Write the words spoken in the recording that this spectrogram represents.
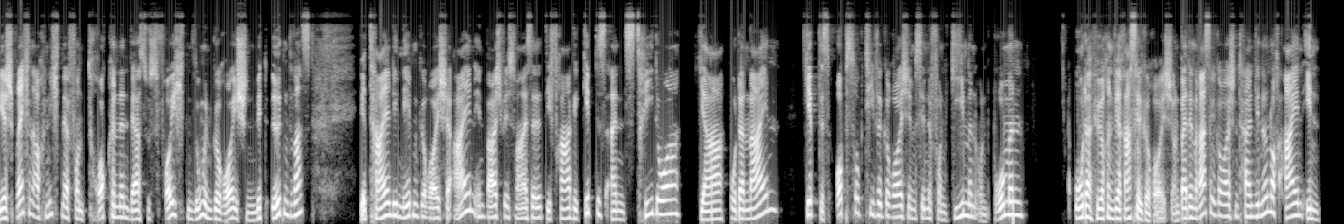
Wir sprechen auch nicht mehr von trockenen versus feuchten Lungengeräuschen mit irgendwas. Wir teilen die Nebengeräusche ein in beispielsweise die Frage, gibt es einen Stridor? Ja oder nein? Gibt es obstruktive Geräusche im Sinne von Giemen und Brummen? Oder hören wir Rasselgeräusche? Und bei den Rasselgeräuschen teilen wir nur noch ein in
